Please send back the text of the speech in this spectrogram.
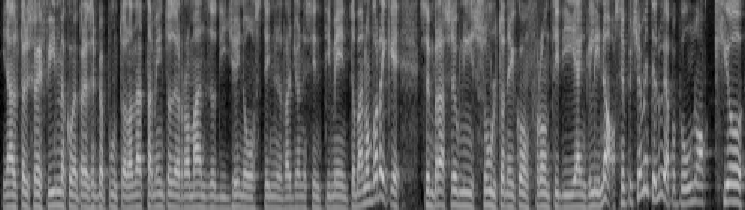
in altri suoi film, come per esempio appunto l'adattamento del romanzo di Jane Austen, Ragione e Sentimento, ma non vorrei che sembrasse un insulto nei confronti di Ang Lee, no, semplicemente lui ha proprio un occhio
